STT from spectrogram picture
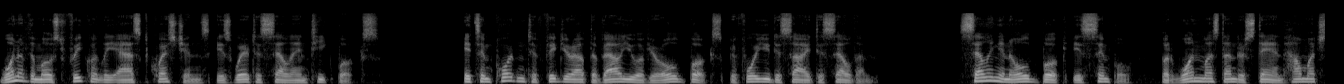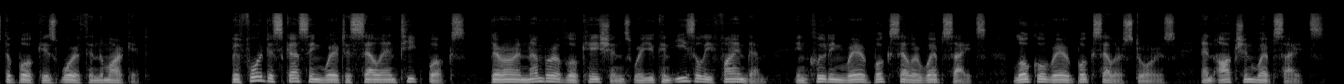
One of the most frequently asked questions is where to sell antique books. It's important to figure out the value of your old books before you decide to sell them. Selling an old book is simple, but one must understand how much the book is worth in the market. Before discussing where to sell antique books, there are a number of locations where you can easily find them, including rare bookseller websites, local rare bookseller stores, and auction websites.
